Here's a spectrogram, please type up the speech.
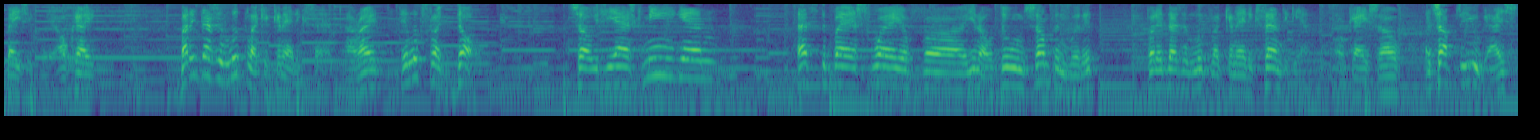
basically, okay? But it doesn't look like a kinetic sand, all right? It looks like dough. So if you ask me again, that's the best way of, uh, you know, doing something with it, but it doesn't look like kinetic sand again. Okay, so it's up to you guys.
